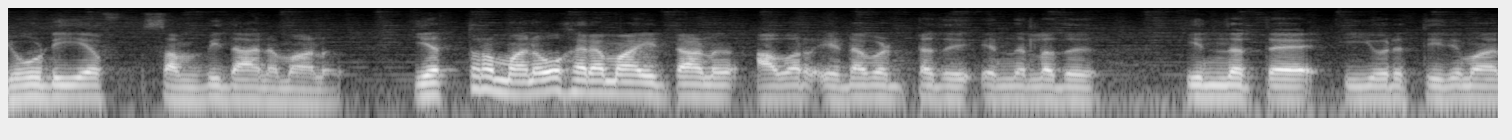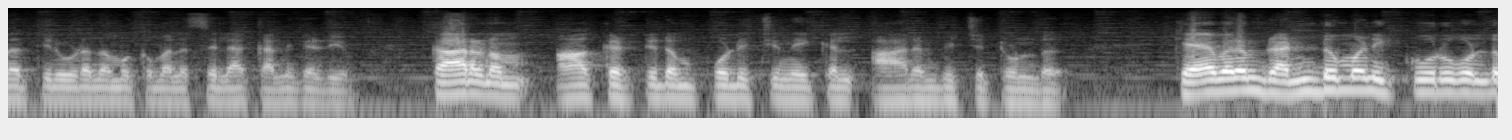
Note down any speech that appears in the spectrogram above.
യു ഡി എഫ് സംവിധാനമാണ്. എത്ര മനോഹരമായിട്ടാണ് അവർ ഇടപെട്ടത് എന്നുള്ളത് ഇന്നത്തെ ഈ ഒരു തീരുമാനത്തിലൂടെ നമുക്ക് മനസ്സിലാക്കാൻ കഴിയും. കാരണം ആ കെട്ടിടം പൊളിച്ചു നീക്കൽ ആരംഭിച്ചിട്ടുണ്ട്. കേവലം രണ്ട് മണിക്കൂർ കൊണ്ട്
